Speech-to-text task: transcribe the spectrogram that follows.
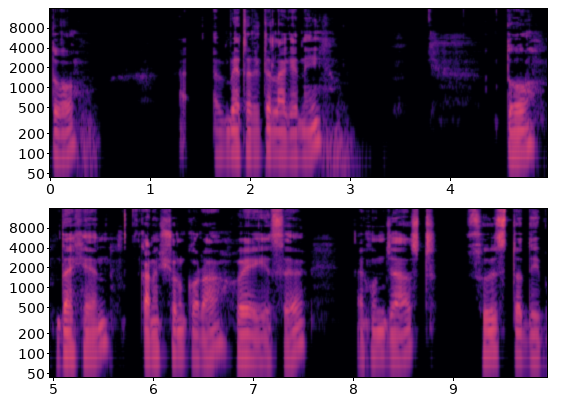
তো ব্যাটারিটা লাগেনি। তো, দেখেন কানেকশন করা হয়ে গেছে। এখন জাস্ট সুইচটা দিব।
